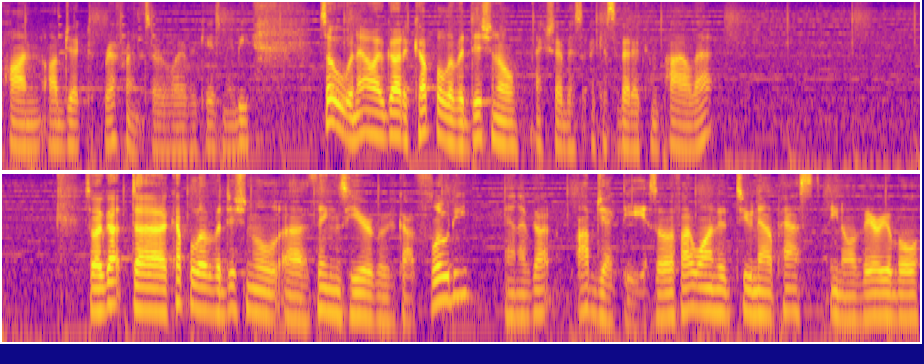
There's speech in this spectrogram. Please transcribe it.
pawn object reference or whatever the case may be. So now I've got a couple of additional, actually I guess I better compile that. So I've got uh, a couple of additional uh, things here. We've got floaty and I've got objecty. So if I wanted to now pass, you know, a variable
